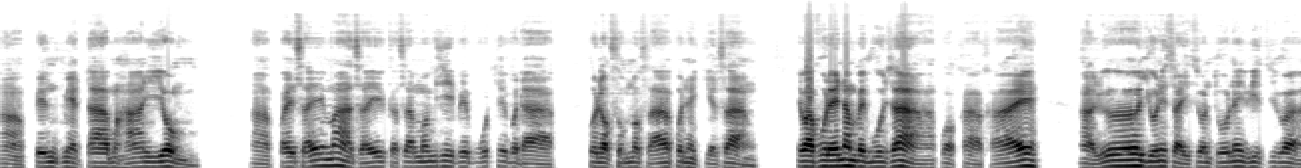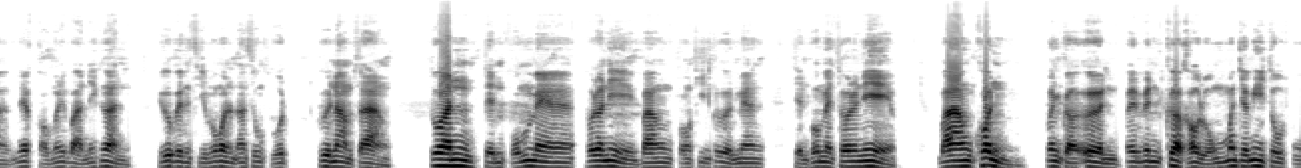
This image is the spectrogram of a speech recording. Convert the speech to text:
อ่าเป็นเมตตามหานิยม อ่าไปไสมาไสก็สร้างมาวิธีไปบูชเทวดาคนรักสมรักษาคนให้เกียรติสร้าง แต่ว่าผู้ใดนำไปบูชาพวกค้าขายอ่าหรืออยู่ในใส่ส่วนตัวในพิธีว่าในของบริบาลในเฮือนถือเป็นสีมงคลอันสูงสุดคือน้ำสร้าง ส่วนเส้นผมแม่ธรณีบางของทีนก็เอิ้นแม่เส้นผมแม่ธรณีบางคนมันก็เอิ้นไปเป็นเครือเขาหลง มันจะมีตัวผู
